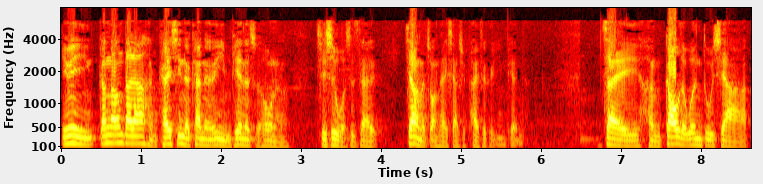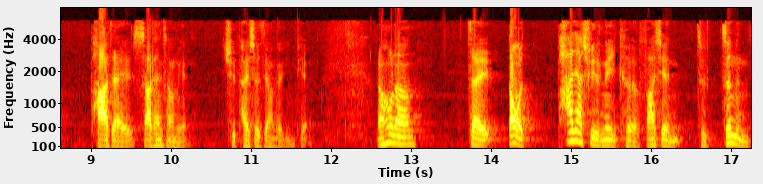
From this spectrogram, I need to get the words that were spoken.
因为刚刚大家很开心的看那个影片的时候呢，其实我是在这样的状态下去拍这个影片的。在很高的温度下，趴在沙滩上面去拍摄这样的影片。然后呢，在当我趴下去的那一刻，发现这真的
